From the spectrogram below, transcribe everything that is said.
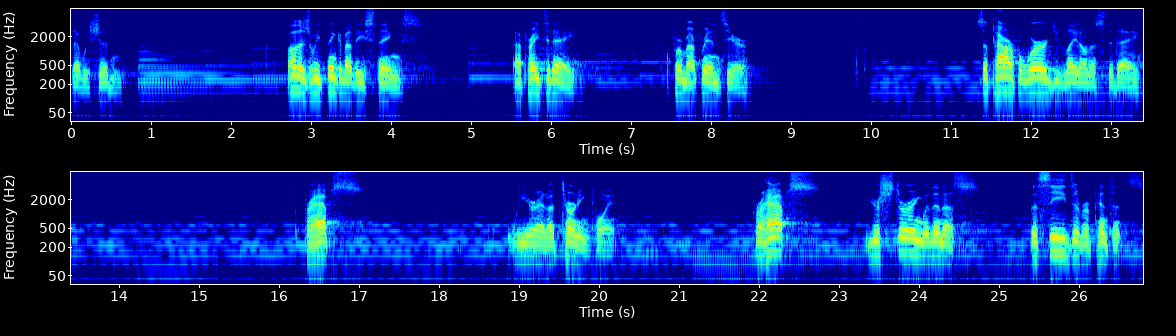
that we shouldn't. Fathers, we think about these things. I pray today for my friends here. It's a powerful word you've laid on us today. Perhaps we are at a turning point. Perhaps you're stirring within us the seeds of repentance.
